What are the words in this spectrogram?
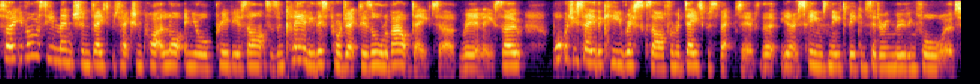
so you've obviously mentioned data protection quite a lot in your previous answers, and clearly this project is all about data, really. So what would you say the key risks are from a data perspective that you know schemes need to be considering moving forward?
